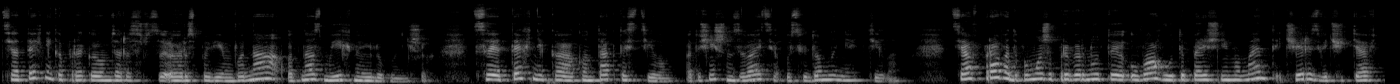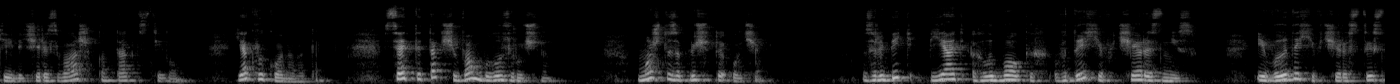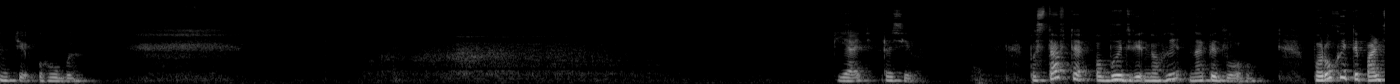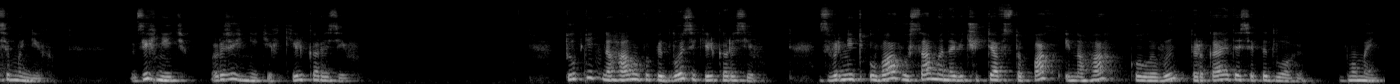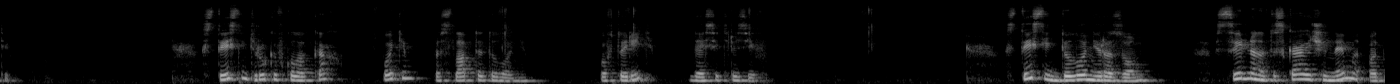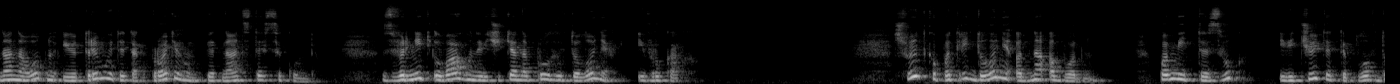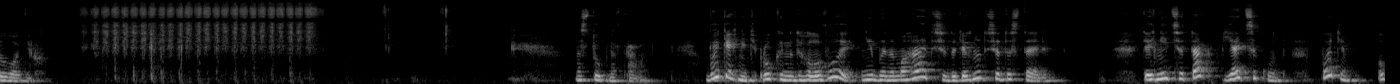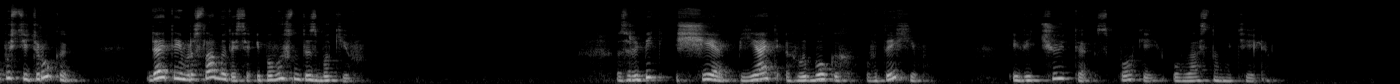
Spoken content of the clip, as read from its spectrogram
Ця техніка, про яку я вам зараз розповім, вона одна з моїх найулюбленіших. Це техніка контакту з тілом, а точніше називається усвідомлення тіла. Ця вправа допоможе привернути увагу у теперішній момент через відчуття в тілі, через ваш контакт з тілом. Як виконувати? Сядьте так, щоб вам було зручно. Можете заплющити очі. Зробіть 5 глибоких вдихів через ніс і видихів через стиснуті губи. П'ять разів. Поставте обидві ноги на підлогу. Порухайте пальцями ніг. Зігніть, розігніть їх кілька разів. Тупніть ногами по підлозі кілька разів. Зверніть увагу саме на відчуття в стопах і ногах, коли ви торкаєтеся підлоги в моменті. Стисніть руки в кулаках, потім розслабте долоні. Повторіть 10 разів. Стисніть долоні разом, сильно натискаючи ними одна на одну і утримуйте так протягом 15 секунд. Зверніть увагу на відчуття напруги в долонях і в руках. Швидко потріть долоні одна об одну. Помітьте звук і відчуйте тепло в долонях. Наступна вправа. Витягніть руки над головою, ніби намагаєтеся дотягнутися до стелі. Тягніться так 5 секунд. Потім опустіть руки, дайте їм розслабитися і повиснути з боків. Зробіть ще 5 глибоких вдихів і відчуйте спокій у власному тілі.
